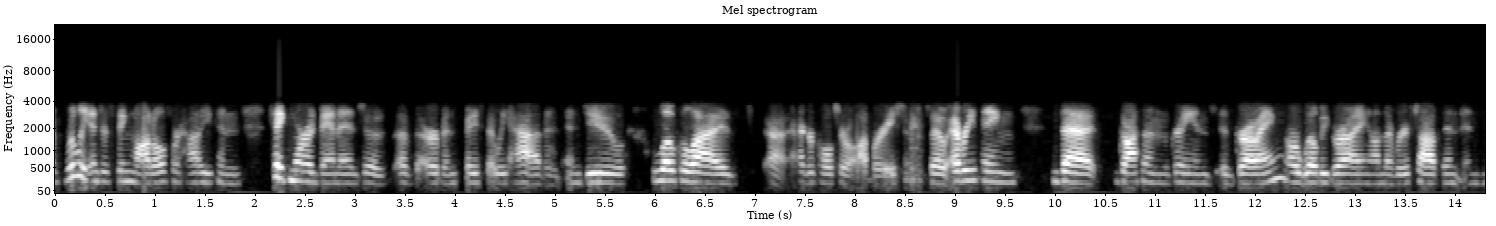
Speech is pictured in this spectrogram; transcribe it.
a really interesting model for how you can take more advantage of, of the urban space that we have and, and do localized uh, agricultural operations. So everything that Gotham Greens is growing or will be growing on the rooftop in, in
